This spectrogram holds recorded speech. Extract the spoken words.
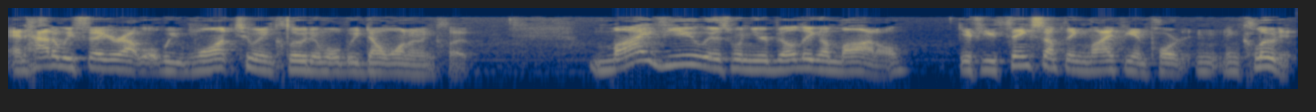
and how do we figure out what we want to include and what we don't want to include. My view is when you're building a model, if you think something might be important, include it.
